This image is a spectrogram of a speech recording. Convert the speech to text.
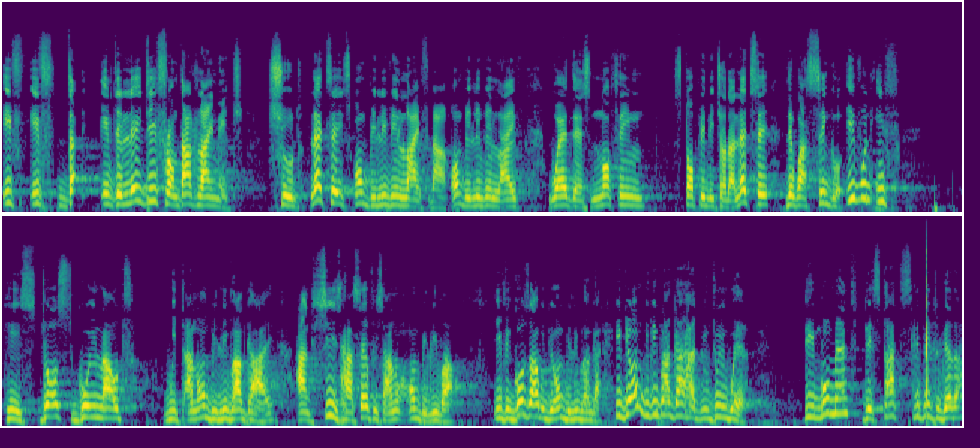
if, if, that, if the lady from that lineage should, let's say it's unbelieving life now, unbelieving life where there's nothing stopping each other. Let's say they were single. Even if he's just going out with an unbeliever guy and she herself is an unbeliever, if he goes out with the unbeliever guy, if the unbeliever guy had been doing well, the moment they start sleeping together,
